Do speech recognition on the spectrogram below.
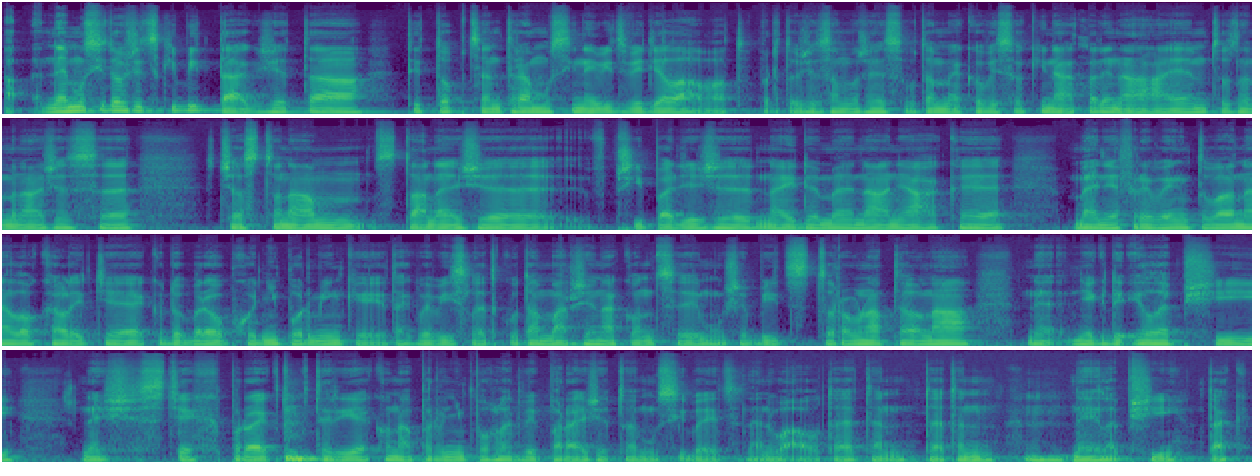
a nemusí to vždycky být tak, že ta, ty top centra musí nejvíc vydělávat, protože samozřejmě jsou tam jako vysoký náklady na nájem, to znamená, že se často nám stane, že v případě, že najdeme na nějaké méně frekventované lokalitě jako dobré obchodní podmínky, tak ve výsledku ta marže na konci může být srovnatelná, ne, někdy i lepší, než z těch projektů, který jako na první pohled vypadají, že to musí být ten wow, to je ten, to je ten mm-hmm. nejlepší. Tak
